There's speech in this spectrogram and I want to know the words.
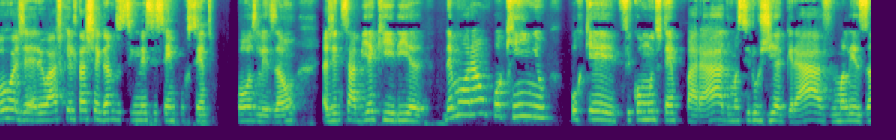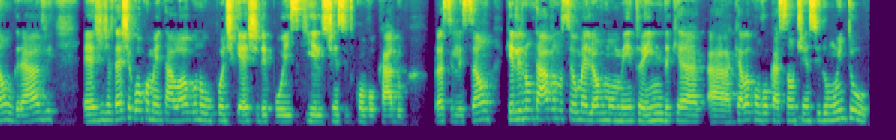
Ô, Rogério, eu acho que ele está chegando sim nesse 100% pós-lesão. A gente sabia que iria demorar um pouquinho, porque ficou muito tempo parado, uma cirurgia grave, uma lesão grave. É, a gente até chegou a comentar logo no podcast depois que ele tinha sido convocado para a seleção, que ele não estava no seu melhor momento ainda, que a, a, aquela convocação tinha sido muito.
